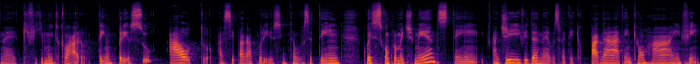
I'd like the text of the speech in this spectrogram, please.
né? Que fique muito claro, tem um preço alto a se pagar por isso. Então você tem com esses comprometimentos, tem a dívida, né? Você vai ter que pagar, tem que honrar, enfim.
